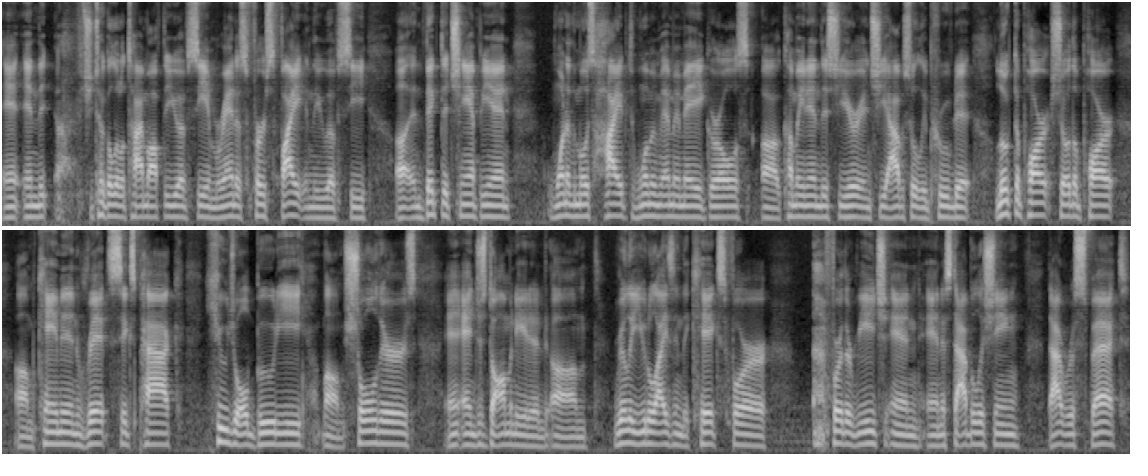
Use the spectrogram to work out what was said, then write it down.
and, and the, she took a little time off the UFC. And Miranda's first fight in the UFC, uh, Invicta champion, one of the most hyped women MMA girls uh, coming in this year, and she absolutely proved it. Looked the part, showed the part, um, came in ripped, six pack, huge old booty, um, shoulders, and, and, just dominated. Really utilizing the kicks for for the reach and and establishing that respect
